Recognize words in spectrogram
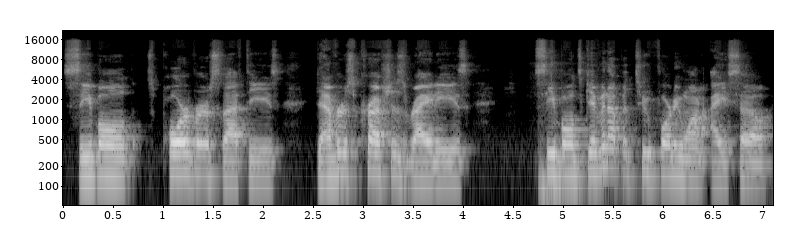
Seabold's poor versus lefties. Devers crushes righties. Seabold's giving up a 241 ISO.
